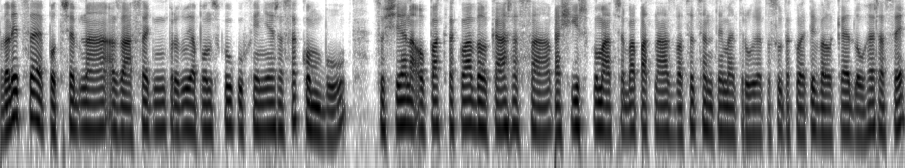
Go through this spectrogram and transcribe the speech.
Velice potřebná a zásadní pro tu japonskou kuchyni je řasa kombu, což je naopak taková velká řasa. Na šířku má třeba 15-20 cm, to jsou takové ty velké dlouhé řasy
